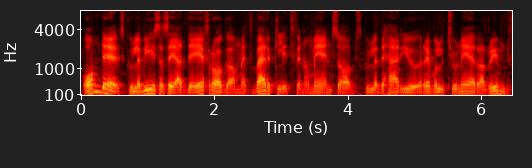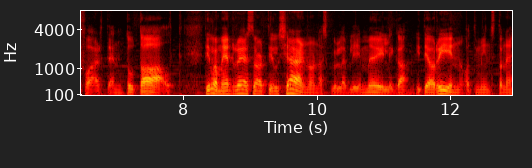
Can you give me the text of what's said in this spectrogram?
Om det skulle visa sig att det är fråga om ett verkligt fenomen så skulle det här ju revolutionera rymdfarten totalt. Till och med resor till stjärnorna skulle bli möjliga, i teorin åtminstone,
